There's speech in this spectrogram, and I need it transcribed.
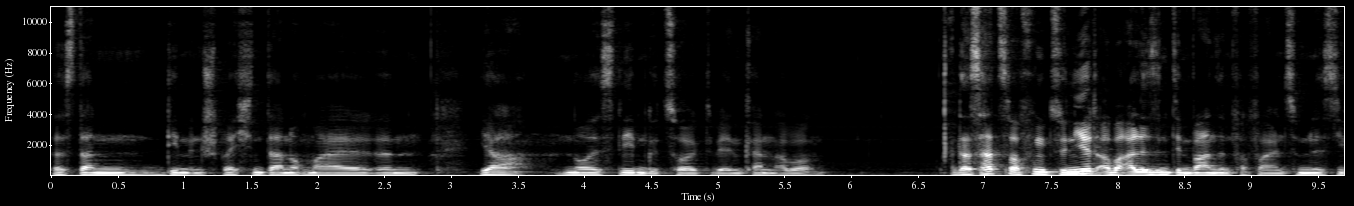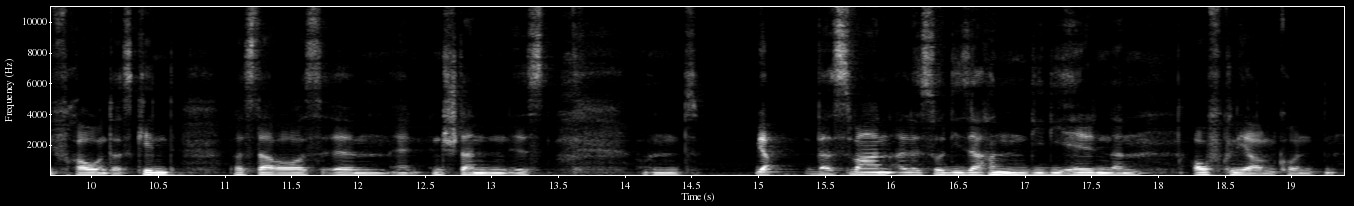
dass dann dementsprechend da nochmal ähm, ja, neues Leben gezeugt werden kann. Aber das hat zwar funktioniert, aber alle sind dem Wahnsinn verfallen, zumindest die Frau und das Kind, was daraus ähm, entstanden ist. Und ja, das waren alles so die Sachen, die die Helden dann aufklären konnten.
